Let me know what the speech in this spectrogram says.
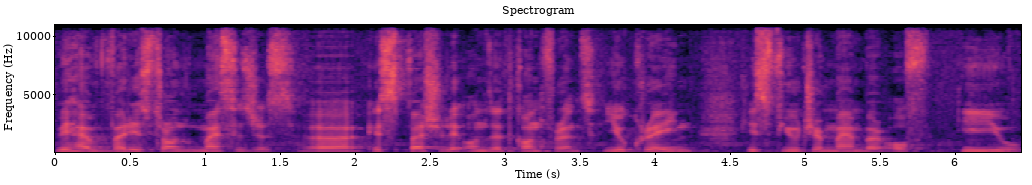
We have very strong messages, uh, especially on that conference. Ukraine is future member of EU.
